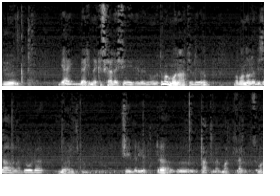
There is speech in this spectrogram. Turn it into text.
düğün. Ya belki de kız kardeşliğiydi ben unuttum ama onu hatırlıyorum. Baban orada bizi ağırladı. Orada Doğru. Şeyleri yaptık da e, tatlılar, matlılar o zaman.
